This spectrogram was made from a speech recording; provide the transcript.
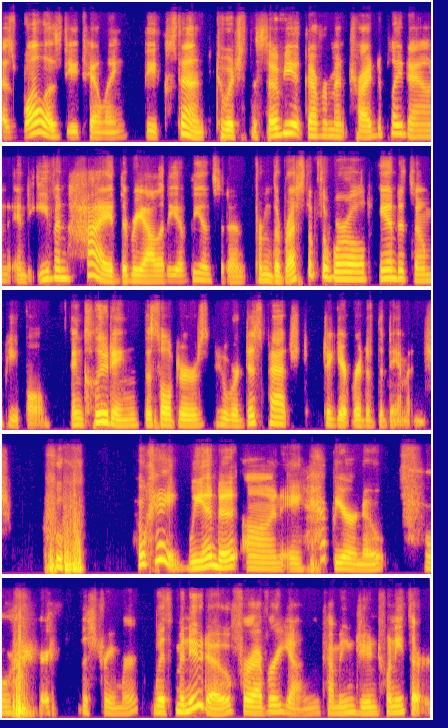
as well as detailing the extent to which the Soviet government tried to play down and even hide the reality of the incident from the rest of the world and its own people, including the soldiers who were dispatched to get rid of the damage. Whew. Okay, we end it on a happier note for the streamer, with Menudo Forever Young coming June 23rd.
